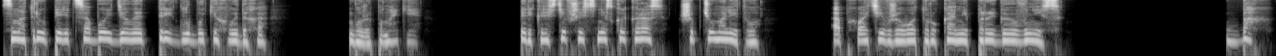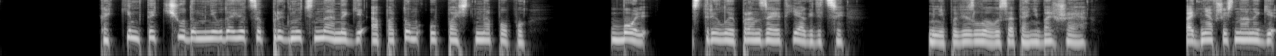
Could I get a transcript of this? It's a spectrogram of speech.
смотрю перед собой, делая три глубоких выдоха. Боже, помоги. Перекрестившись несколько раз, шепчу молитву. Обхватив живот руками, прыгаю вниз. Бах! Каким-то чудом мне удается прыгнуть на ноги, а потом упасть на попу. Боль стрелой пронзает ягодицы. Мне повезло, высота небольшая. Поднявшись на ноги,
